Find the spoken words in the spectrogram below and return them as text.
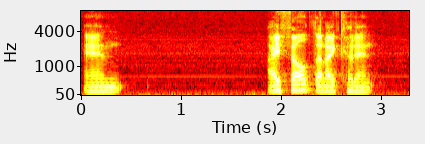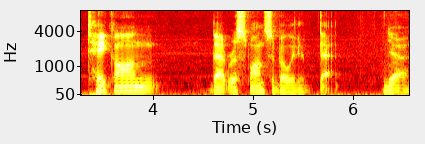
and I felt that I couldn't take on that responsibility of debt Yeah.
